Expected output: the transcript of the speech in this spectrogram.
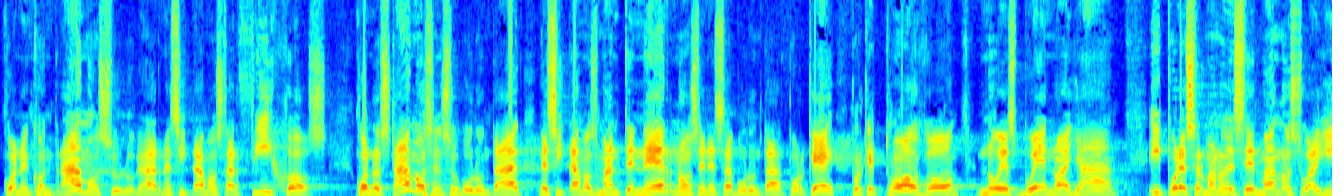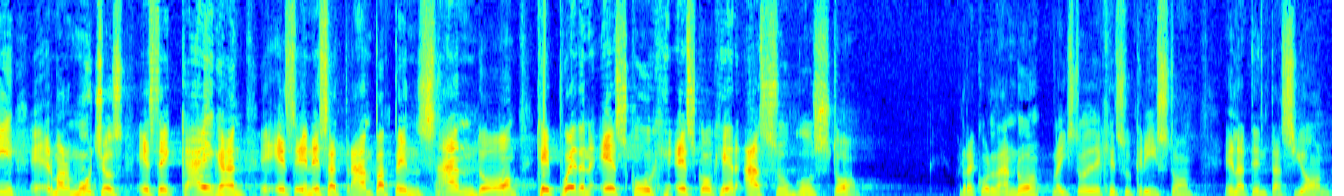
Cuando encontramos su lugar necesitamos estar fijos cuando estamos en su voluntad, necesitamos mantenernos en esa voluntad. ¿Por qué? Porque todo no es bueno allá. Y por eso, hermano, ese hermano estuvo allí. Eh, hermano, muchos se este, caigan eh, en esa trampa pensando que pueden escoger a su gusto. Recordando la historia de Jesucristo en la tentación.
